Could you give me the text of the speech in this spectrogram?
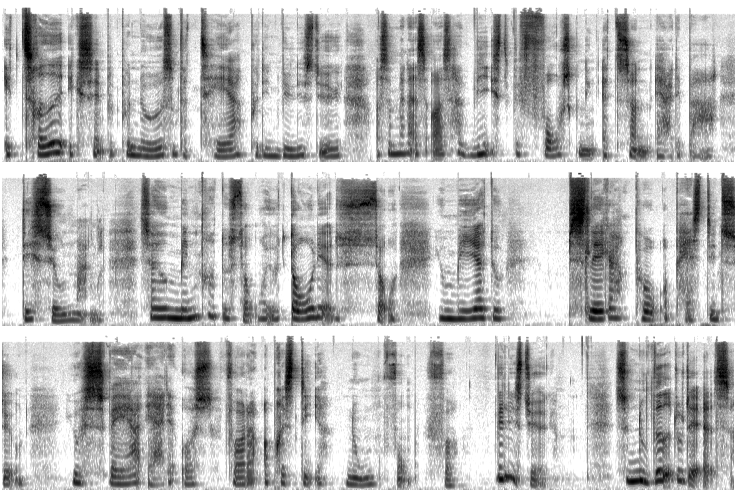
Et tredje eksempel på noget, som der tager på din viljestyrke, og som man altså også har vist ved forskning, at sådan er det bare, det er søvnmangel. Så jo mindre du sover, jo dårligere du sover, jo mere du slækker på at passe din søvn, jo sværere er det også for dig at præstere nogen form for viljestyrke. Så nu ved du det altså.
